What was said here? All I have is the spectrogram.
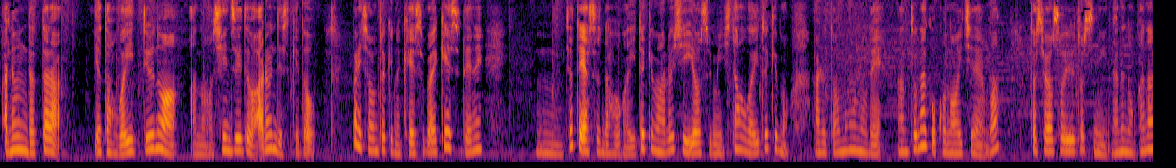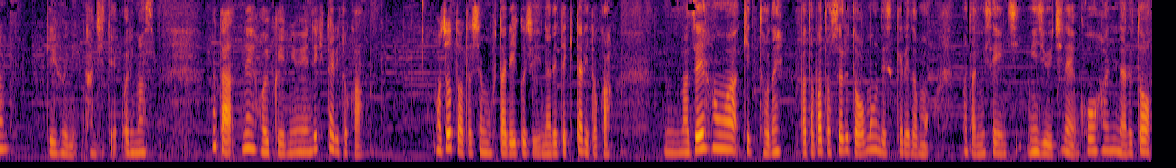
あるんだったらやった方がいいっていうのはあの真髄ではあるんですけどやっぱりその時のケースバイケースでねうん、ちょっと休んだ方がいい時もあるし様子見した方がいい時もあると思うのでなんとなくこの1年は私はそういう年になるのかなっていうふうに感じております。またね保育園入園できたりとかもうちょっと私も2人育児に慣れてきたりとか、うんまあ、前半はきっとねバタバタすると思うんですけれどもまた2021年後半になると、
